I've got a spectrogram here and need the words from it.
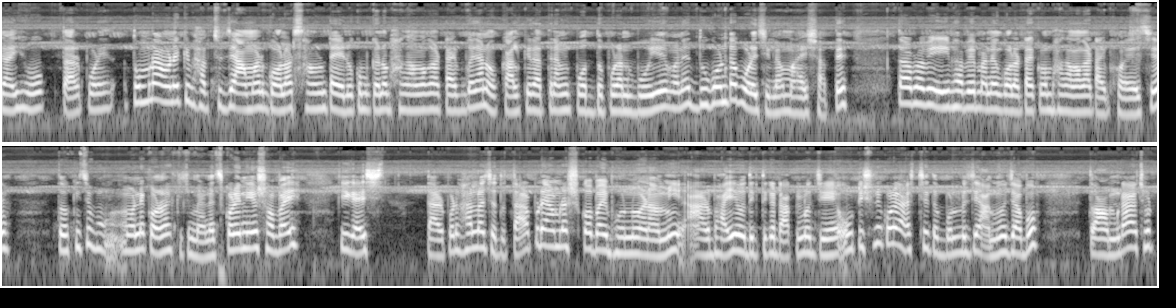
যাই হোক, তারপরে তোমরা অনেকে ভাবছ যে আমার গলার সাউন্ডটা এরকম কেন ভাঙা ভাঙা টাইপ গা, জানো? কালকে রাত্রে আমি পদ্মপুরাণ বইয়ে মানে দু ঘণ্টা পড়েছিলাম মায়ের সাথে। তারপরে এইভাবে মানে গলাটা একদম ভাঙা ভাঙা টাইপ হয়েছে। তো কিছু মনে করো না, কিছু ম্যানেজ করে নিও সবাই। কি গাইস তারপরে ভালো আছে তো তারপরে আমরা সবাই ভনু আর আমি আর ভাই ওদিক থেকে ডাকলো যে ও টিউশনি করে আসছে তো বলল যে আমিও যাব। তো আমরা ছোট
